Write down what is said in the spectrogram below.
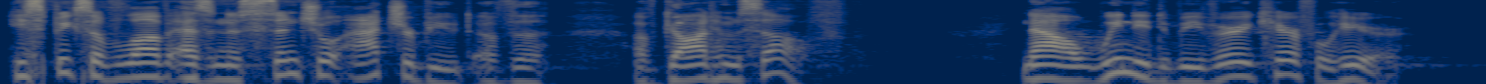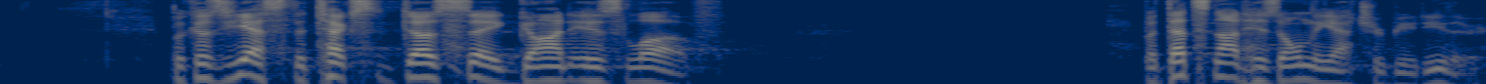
He speaks of love as an essential attribute of, the, of God Himself. Now, we need to be very careful here because, yes, the text does say God is love, but that's not His only attribute either.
